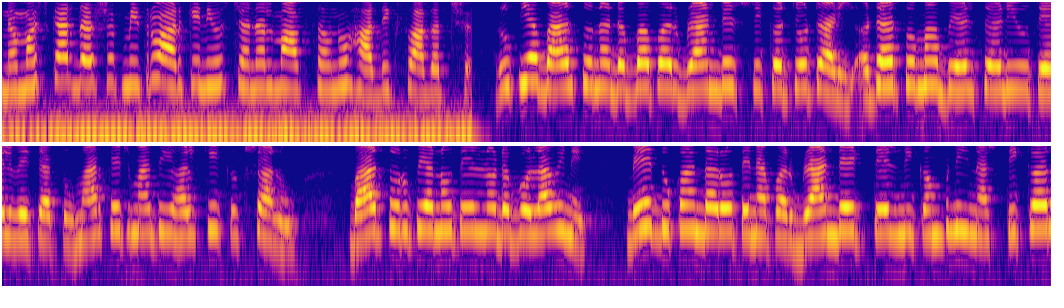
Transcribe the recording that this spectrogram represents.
નમસ્કાર દર્શક મિત્રો, આરકે ન્યૂઝ ચેનલમાં આપ સૌનું હાર્દિક સ્વાગત છે. રૂપિયા બારસોના ડબ્બા પર બ્રાન્ડેડ સ્ટીકર ચોંટાડી અઢારસોમાં ભેળસેળિયું તેલ વેચાતું માર્કેટમાંથી હલકી કક્ષાનું બારસો રૂપિયાનો તેલનો ડબ્બો લાવીને બે દુકાનદારો તેના પર બ્રાન્ડેડ તેલની કંપનીના સ્ટીકર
